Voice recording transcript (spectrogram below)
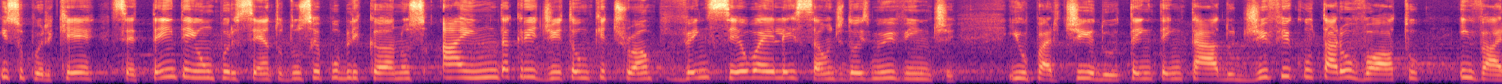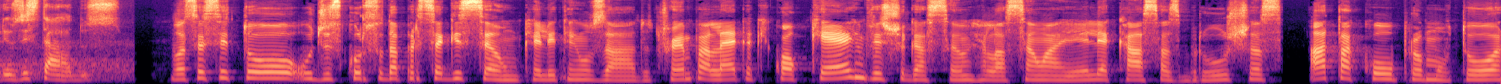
Isso porque 71% dos republicanos ainda acreditam que Trump venceu a eleição de 2020 e o partido tem tentado dificultar o voto em vários estados. Você citou o discurso da perseguição que ele tem usado. Trump alega que qualquer investigação em relação a ele é caça às bruxas, atacou o promotor,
